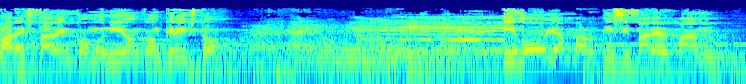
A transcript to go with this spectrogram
para estar en comunión con Cristo y voy a participar el pan,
